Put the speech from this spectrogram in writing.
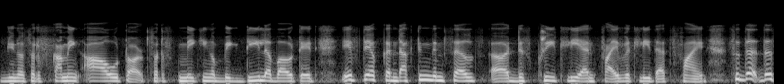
you know sort of coming out or sort of making a big deal about it if they're conducting themselves uh, discreetly and privately that's fine so the the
